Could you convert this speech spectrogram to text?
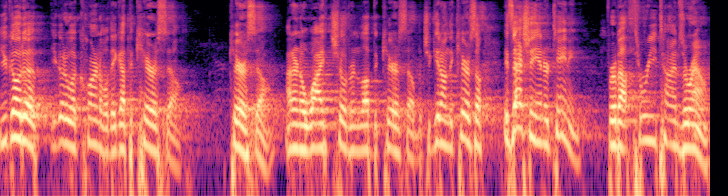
You go to you go to a carnival, they got the carousel. Carousel. I don't know why children love the carousel, but you get on the carousel. It's actually entertaining for about three times around.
